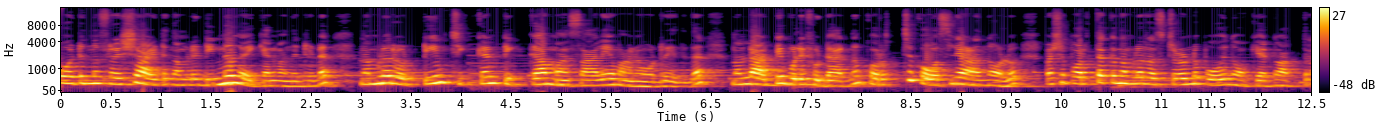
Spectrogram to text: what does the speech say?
പോയിട്ടൊന്ന് ഫ്രഷ് ആയിട്ട് നമ്മൾ ഡിന്നർ കഴിക്കാൻ വന്നിട്ടുണ്ട്. നമ്മൾ റൊട്ടിയും ചിക്കൻ ടിക്ക മസാലയുമാണ് ഓർഡർ ചെയ്തത്. നല്ല അടിപൊളി ഫുഡായിരുന്നു. കുറച്ച് കോസ്റ്റ്ലി ആണെന്നേ ഉള്ളൂ. പക്ഷെ പുറത്തൊക്കെ നമ്മൾ റെസ്റ്റോറന്റ് പോയി നോക്കിയായിരുന്നു. അത്ര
